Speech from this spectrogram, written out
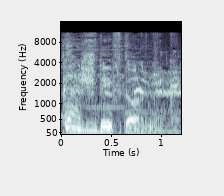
Каждый вторник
